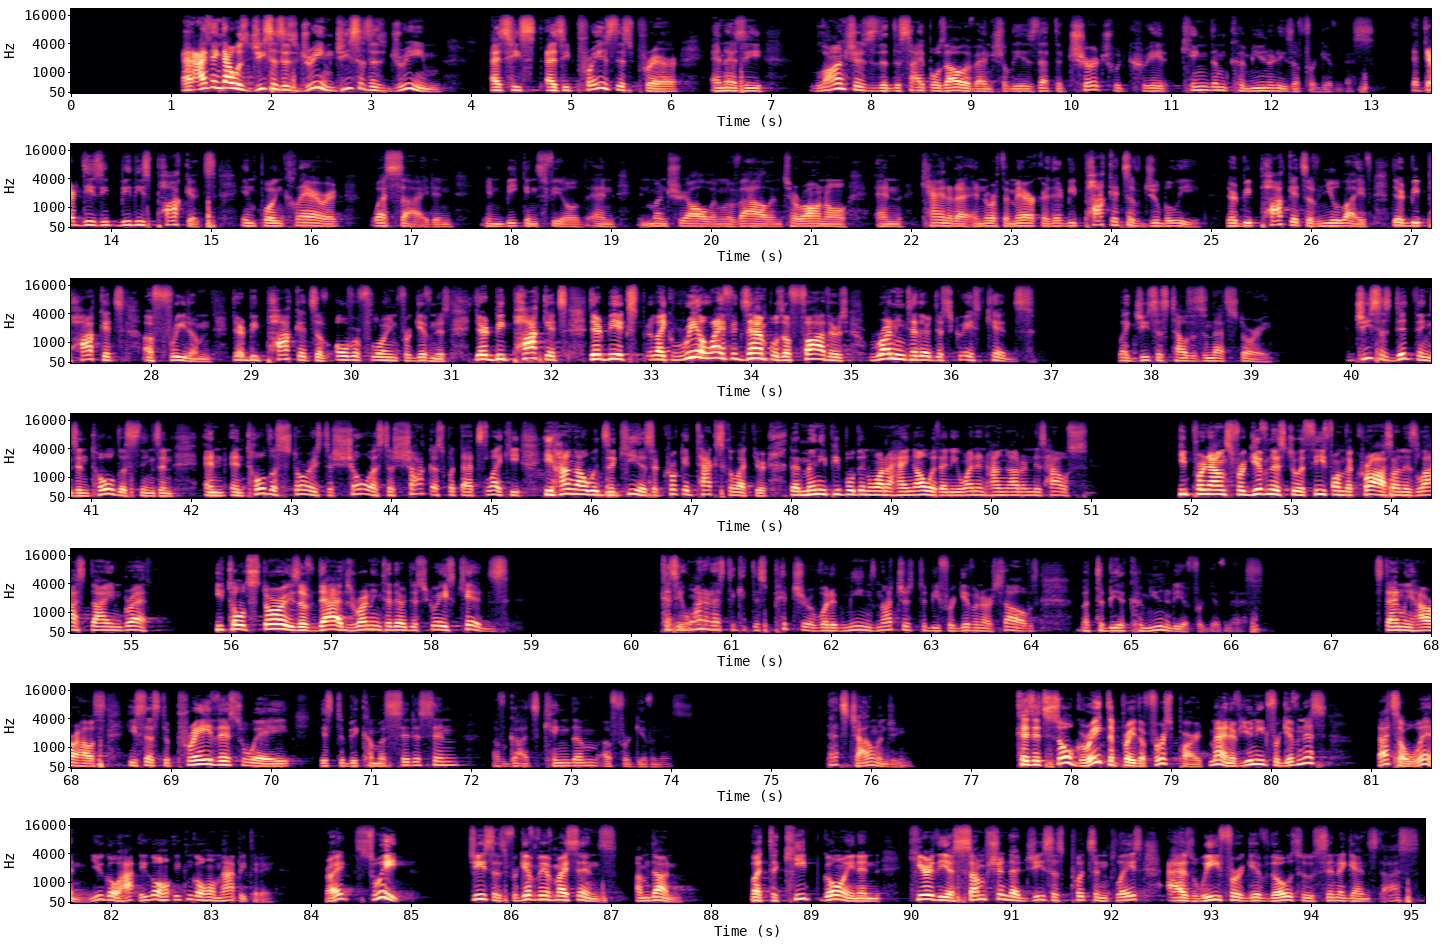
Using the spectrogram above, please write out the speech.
And I think that was Jesus' dream. Jesus' dream as he, as he prays this prayer and as he launches the disciples out eventually is that the church would create kingdom communities of forgiveness. That there'd be these pockets in Pointe-Claire at Westside and in Beaconsfield and in Montreal and Laval and Toronto and Canada and North America. There'd be pockets of Jubilee. There'd be pockets of new life. There'd be pockets of freedom. There'd be pockets of overflowing forgiveness. There'd be pockets, there'd be like real life examples of fathers running to their disgraced kids, like Jesus tells us in that story. And Jesus did things and told us things and, and, and told us stories to show us, to shock us what that's like. He, he hung out with Zacchaeus, a crooked tax collector that many people didn't want to hang out with, and he went and hung out in his house. He pronounced forgiveness to a thief on the cross on his last dying breath. He told stories of dads running to their disgraced kids because he wanted us to get this picture of what it means not just to be forgiven ourselves, but to be a community of forgiveness. Stanley Hauerwas, he says, to pray this way is to become a citizen of God's kingdom of forgiveness. That's challenging. Because it's so great to pray the first part. Man, if you need forgiveness, that's a win. You, go, you, go, you can go home happy today, right? Sweet. Jesus, forgive me of my sins. I'm done. But to keep going and hear the assumption that Jesus puts in place as we forgive those who sin against us,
